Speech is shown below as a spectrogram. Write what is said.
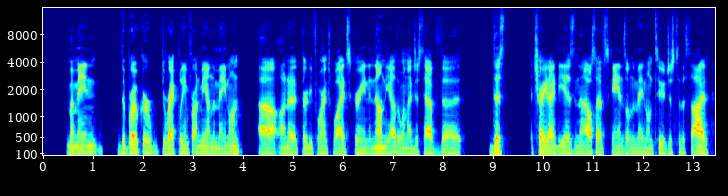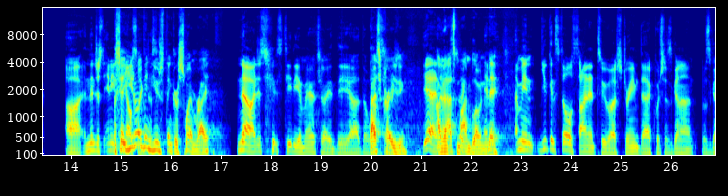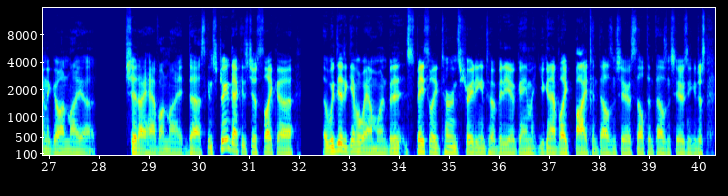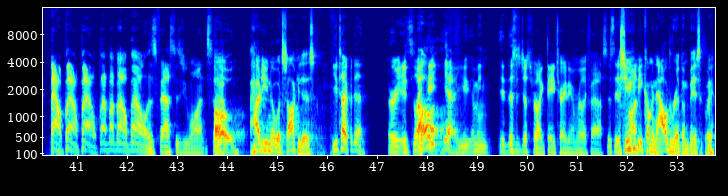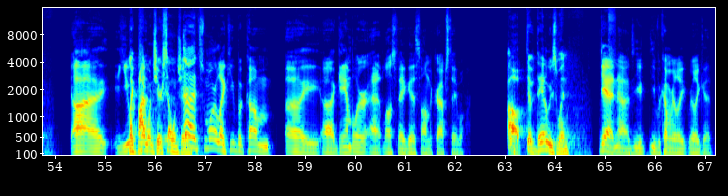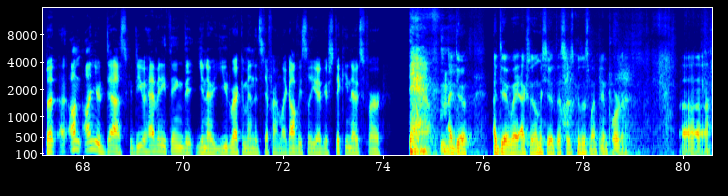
my main the broker directly in front of me on the main one uh, on a 34 inch widescreen, and then on the other one, I just have the the trade ideas, and then I also have scans on the main one too, just to the side. Uh, and then just anything So you else don't like even this. use Thinkorswim, right? No, I just use TD Ameritrade. The uh, the That's website. crazy. Yeah, I mean that's mind blowing to me. it, I mean, you can still assign it to a Stream Deck, which is gonna was gonna go on my uh, shit I have on my desk. And Stream Deck is just like uh uh, we did a giveaway on one, but it's basically turns trading into a video game. You can have like buy ten thousand shares, sell ten thousand shares, and you can just bow, bow, bow, bow, bow, bow, bow as fast as you want. So Oh, how do you know what stock it is? you type it in, or it's like, Oh. hey, yeah. You, I mean, it, this is just for like day trading them really fast. It's, it's so you fun. can become an algorithm basically. Uh, you like buy one share, sell one share. Yeah, it's more like you become a, uh gambler at Las Vegas on the craps table. Oh, dude, they always win. Yeah, no, you you become really really good. But uh, on on your desk, do you have anything that you know you'd recommend that's different? Like obviously you have your sticky notes for. Yeah, I do. I do. Wait, actually, let me see what this is because this might be important. Uh,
